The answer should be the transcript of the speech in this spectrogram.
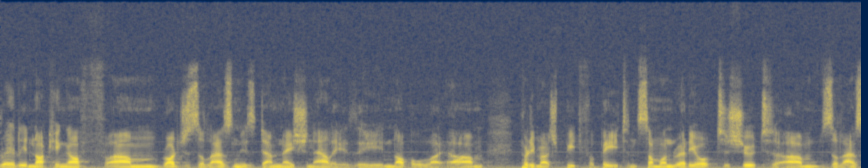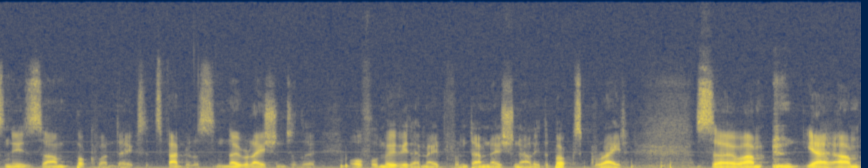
really knocking off um, Roger Zelazny's Damnation Alley, the novel um, pretty much beat for beat, and someone really ought to shoot um, Zelazny's um, book one day because it's fabulous. No relation to the awful movie they made from Damnation Alley. The book's great. So um, yeah, um,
